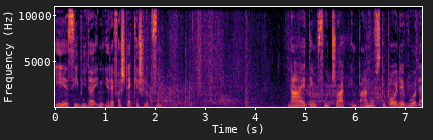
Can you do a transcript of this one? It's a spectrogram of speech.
ehe sie wieder in ihre Verstecke schlüpfen. Nahe dem Foodtruck im Bahnhofsgebäude wurde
